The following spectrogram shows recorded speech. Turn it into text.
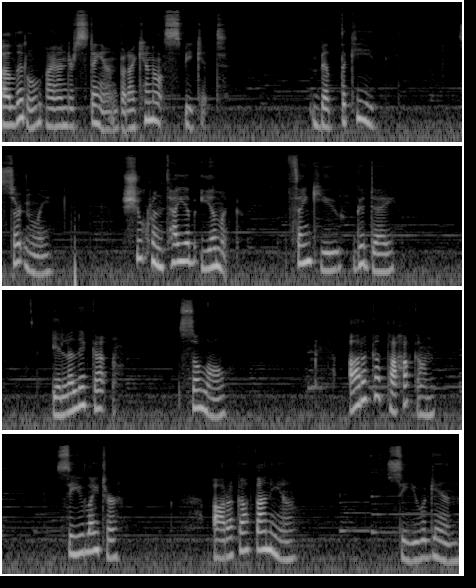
A little I understand, but I cannot speak it. بالتأكيد certainly شكرا طيب يومك thank you good day إلى اللقاء so long أراك تحقا see you later أراك ثانية see you again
